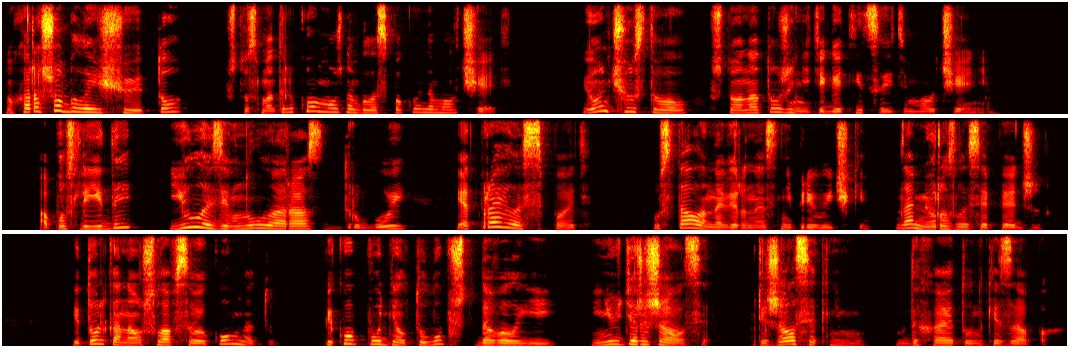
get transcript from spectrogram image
Но хорошо было еще и то, что с мотыльком можно было спокойно молчать. И он чувствовал, что она тоже не тяготится этим молчанием. А после еды Юла зевнула раз, другой и отправилась спать. Устала, наверное, с непривычки. Намерзлась опять же. И только она ушла в свою комнату, Пико поднял тулуп, что давал ей, и не удержался, прижался к нему, вдыхая тонкий запах.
